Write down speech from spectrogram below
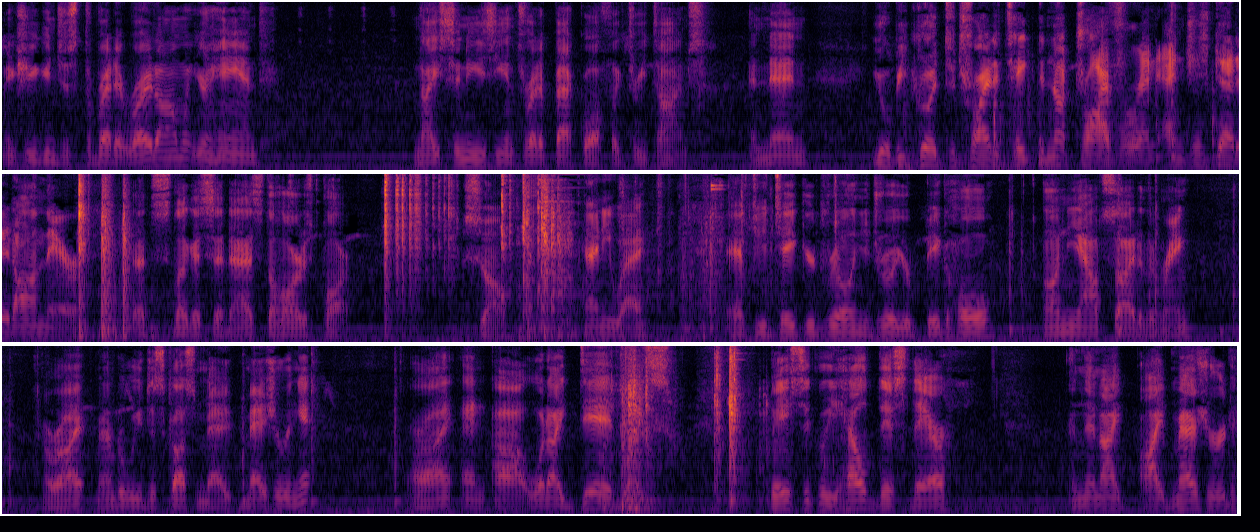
Make sure you can just thread it right on with your hand. Nice and easy and thread it back off like three times. And then you'll be good to try to take the nut driver and, and just get it on there. That's, like I said, that's the hardest part. So, anyway, after you take your drill and you drill your big hole on the outside of the ring, all right, remember we discussed me measuring it, all right, and uh, what I did was basically held this there and then I, I measured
